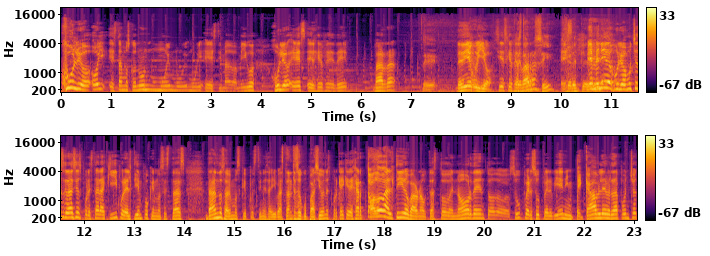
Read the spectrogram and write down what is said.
Julio. Hoy estamos con un muy, muy, muy estimado amigo. Julio es el jefe de barra De, de Diego y yo. ¿Sí es jefe ya de barra? estamos, Sí, de- Bienvenido Julio, muchas gracias por estar aquí, por el tiempo que nos estás dando. Sabemos que pues tienes ahí bastantes ocupaciones porque hay que dejar todo al tiro, varonautas, todo en orden, todo súper, súper bien, impecable, ¿verdad, Poncho?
